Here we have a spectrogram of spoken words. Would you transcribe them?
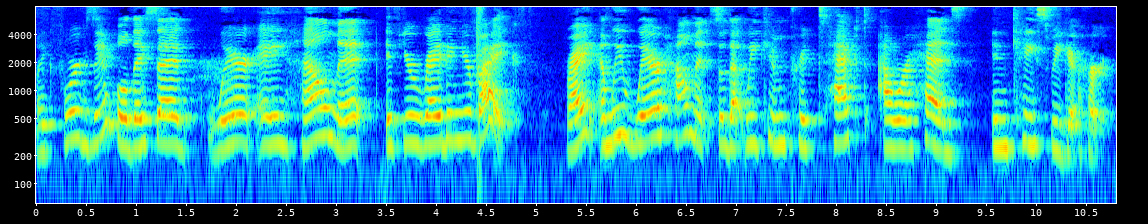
Like for example, they said wear a helmet if you're riding your bike, right? And we wear helmets so that we can protect our heads in case we get hurt.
